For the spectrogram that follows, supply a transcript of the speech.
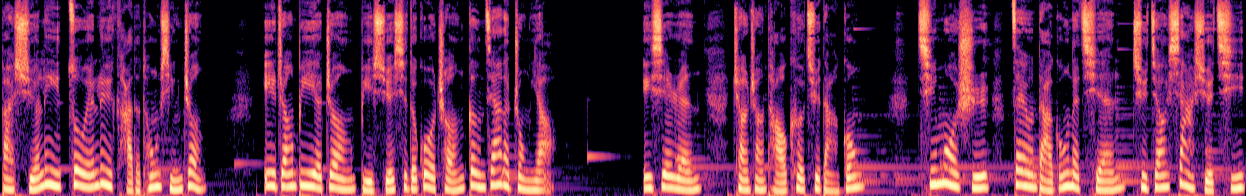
把学历作为绿卡的通行证。一张毕业证比学习的过程更加的重要。一些人常常逃课去打工，期末时再用打工的钱去交下学期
